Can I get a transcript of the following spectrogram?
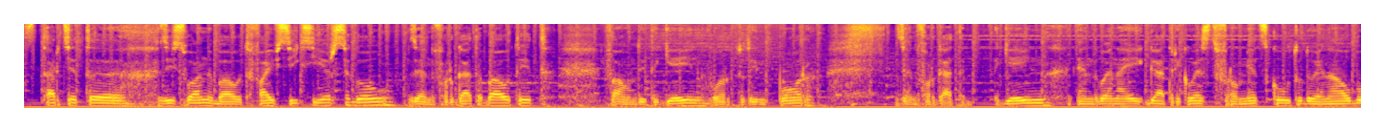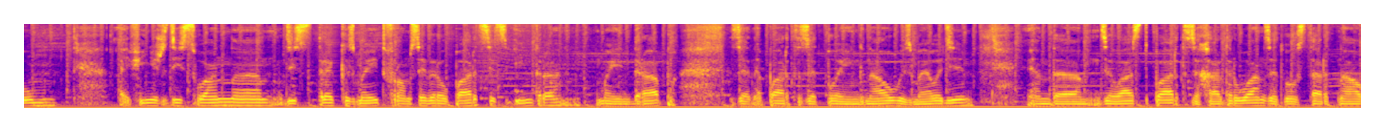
started uh, this one about 5-6 years ago then forgot about it found it again worked it more then forgot again and when I got request from Med School to do an album. I finished this one uh, this track is made from several parts. It's intro main drop then a part that playing now with melody and um, the last part the harder one that will start now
